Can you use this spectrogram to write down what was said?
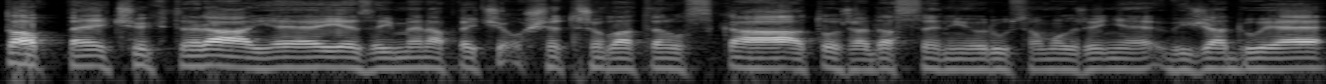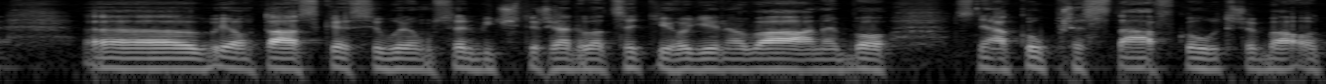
Ta péče, která je, je zejména péče ošetřovatelská a to řada seniorů samozřejmě vyžaduje. Eh, je otázka, jestli bude muset být 24-hodinová nebo s nějakou přestávkou třeba od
